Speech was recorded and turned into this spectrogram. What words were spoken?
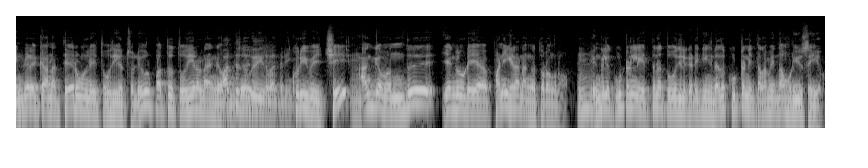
எங்களுக்கான தேர்வு நிலை தொகுதிகள் சொல்லி ஒரு பத்து தொகுதிகளை நாங்கள் பத்து தொகுதிகள் பார்த்திருக்கீங்க. குறி வச்சு அங்க வந்து எங்களுடைய பணிகளை நாங்க தொடங்குறோம். எங்களுக்கு கூட்டணியில் எத்தனை தொகுதிகள் கிடைக்குங்கிறது கூட்டணி தலைமை தான் முடிவு செய்யும்.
